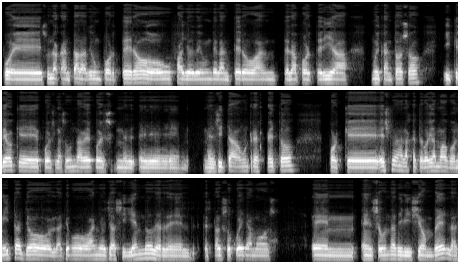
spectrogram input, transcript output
pues una cantada de un portero o un fallo de un delantero ante la portería muy cantoso y creo que pues la segunda vez pues eh, necesita un respeto porque es una de las categorías más bonitas, yo la llevo años ya siguiendo, desde el que está el en, en segunda división B, la,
